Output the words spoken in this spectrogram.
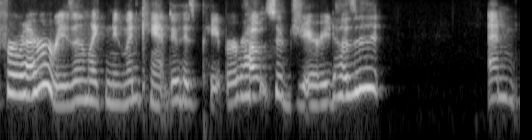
for whatever reason, like Newman can't do his paper route, so Jerry does it. And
